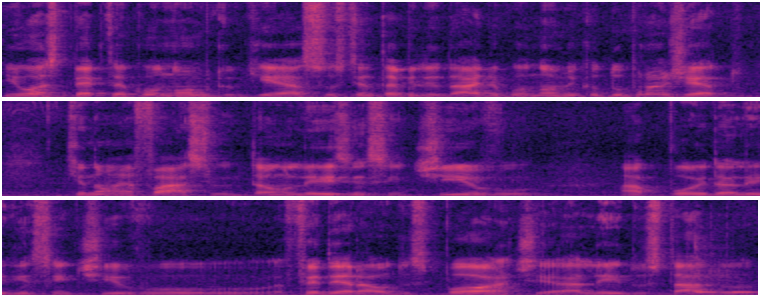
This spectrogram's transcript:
e o aspecto econômico, que é a sustentabilidade econômica do projeto, que não é fácil. Então, leis de incentivo, apoio da lei de incentivo federal do esporte, a lei do Estado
